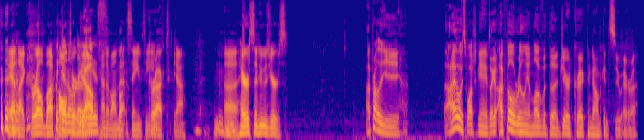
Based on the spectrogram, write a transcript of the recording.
they had like Correll The good old Buckhalter, Yeah. kind of on that same team. Correct. Yeah. Mm-hmm. Uh, Harrison, who's yours? I probably I always watch games. Like I fell really in love with the Jared Crick and Ndamukong Suh era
